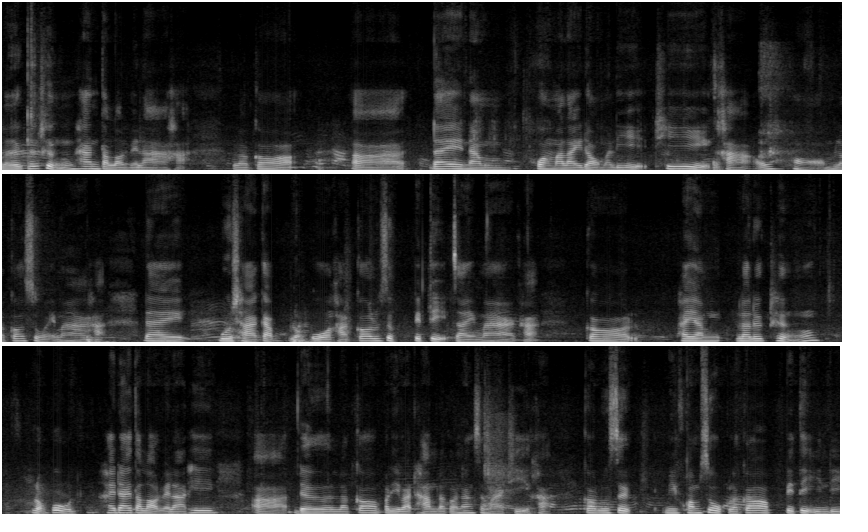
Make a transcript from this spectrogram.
ระลึกนึกถึงท่านตลอดเวลาค่ะ แล้วก็ได้นำพวงมาลัยดอกมะลิที่ขาวหอมแล้วก็สวยมากค่ะ ได้บูชากับหลวงปู่ค่ะ ก็รู้สึกปิติใจมากค่ะ ก็พยายามระลึกถึงหลวงปู่ให้ได้ตลอดเวลาที่เดินแล้วก็ปฏิบัติธรรมแล้วก็นั่งสมาธิค่ะ ก็รู้สึกมีความสุขแล้วก็ปิติยินดี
